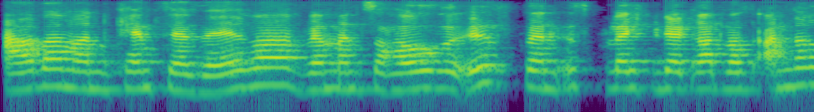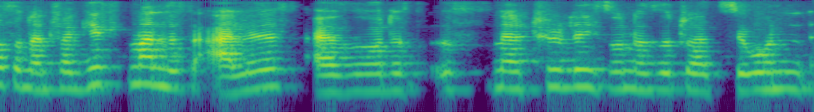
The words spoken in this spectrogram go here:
aber man kennt es ja selber, wenn man zu Hause ist, dann ist vielleicht wieder gerade was anderes und dann vergisst man das alles. Also das ist natürlich so eine Situation.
